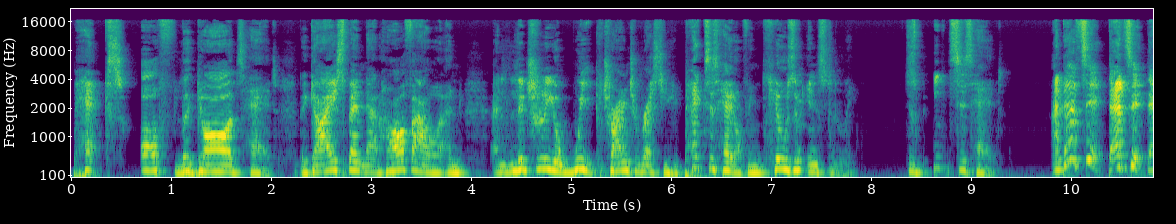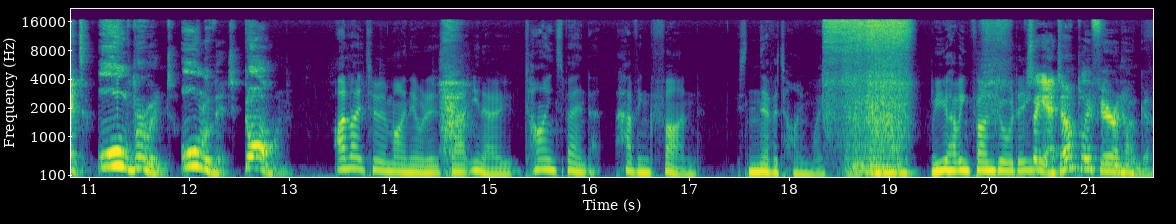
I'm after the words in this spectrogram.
pecks off the guard's head. The guy spent that half hour and, and literally a week trying to rescue. He pecks his head off and kills him instantly. Just eats his head. And that's it. That's it. That's all ruined. All of it. Gone. I like to remind the audience that, you know, time spent having fun is never time wasted. Were you having fun, Geordie? So yeah, don't play Fear and Hunger.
